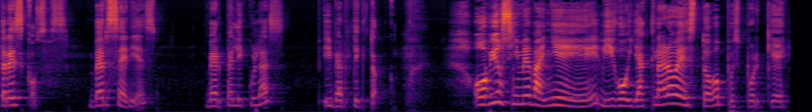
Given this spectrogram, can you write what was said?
tres cosas. Ver series, ver películas y ver TikTok. Obvio sí me bañé, ¿eh? digo, y aclaro esto, pues porque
